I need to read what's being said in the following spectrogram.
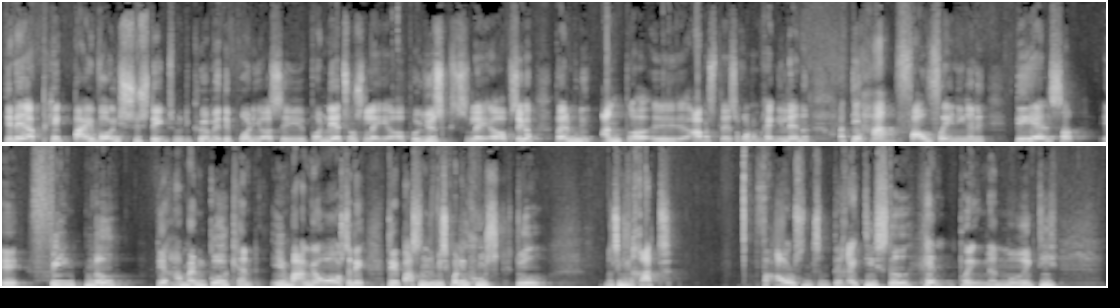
Det der pick by voice system, som de kører med, det bruger de også øh, på Nettos lager og på Jysks lager og på, sikkert på alle mulige andre øh, arbejdspladser rundt omkring i landet. Og det har fagforeningerne, det er altså øh, fint med. Det har man godkendt i mange år, så det, det er bare sådan, vi skal bare lige huske, du ved, man skal lige ret farvelsen som det rigtige sted hen på en eller anden måde. Ikke? De,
